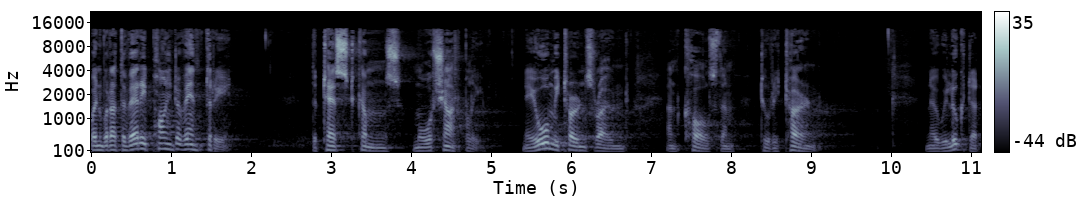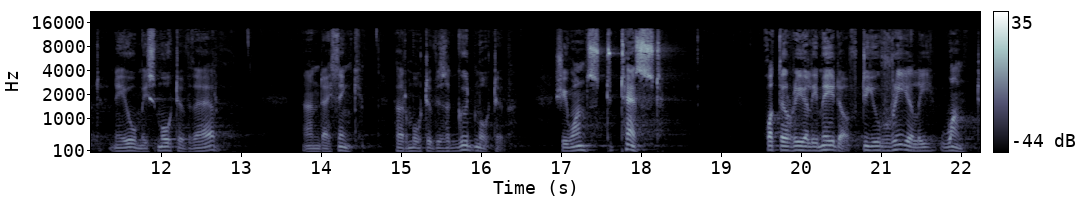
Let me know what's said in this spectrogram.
when we're at the very point of entry, the test comes more sharply. Naomi turns round and calls them to return. Now, we looked at Naomi's motive there, and I think her motive is a good motive. She wants to test what they're really made of. Do you really want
